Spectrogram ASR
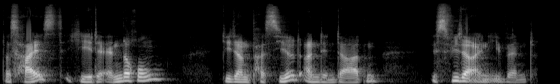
Das heißt, jede Änderung, die dann passiert an den Daten, ist wieder ein Event.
